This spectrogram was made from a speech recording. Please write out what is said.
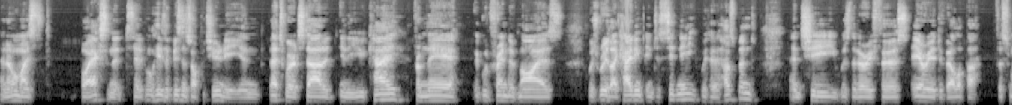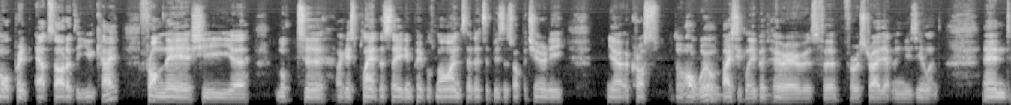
and almost by accident said, "Well, here's a business opportunity," and that's where it started in the UK. From there, a good friend of Maya's was relocating into Sydney with her husband, and she was the very first area developer for small print outside of the UK. From there, she uh, looked to, I guess, plant the seed in people's minds that it's a business opportunity, you know, across the whole world, basically, but her area was for, for Australia and New Zealand. And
